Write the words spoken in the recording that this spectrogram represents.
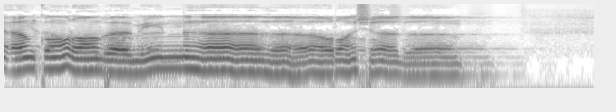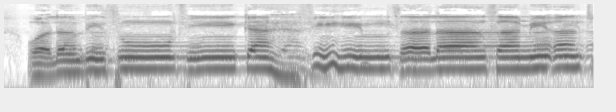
ربي لأقرب من هذا رشدا ولبثوا في كهفهم ثلاثمائة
